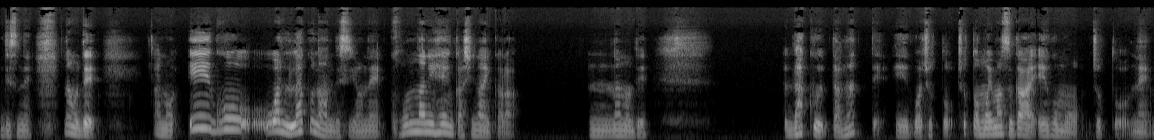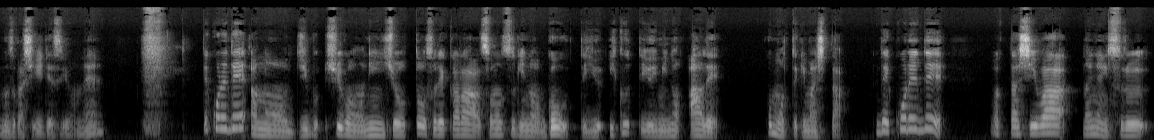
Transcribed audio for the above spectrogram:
んですね。なので、あの、英語は楽なんですよね。こんなに変化しないから。うん、なので、楽だなって、英語はちょっと、ちょっと思いますが、英語もちょっとね、難しいですよね。で、これで、あの、自分、主語の認証と、それからその次の go っていう、行くっていう意味のあれを持ってきました。で、これで、私は何々する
